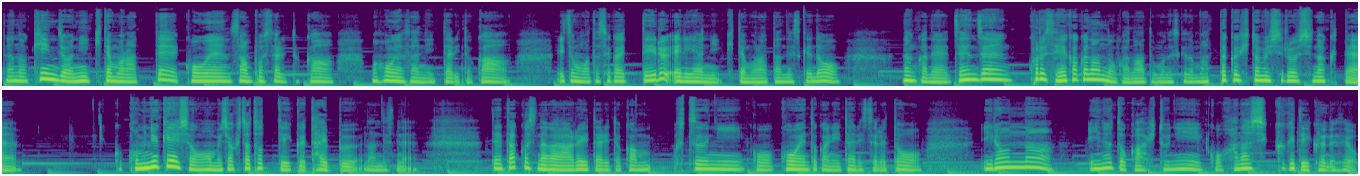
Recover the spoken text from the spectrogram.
であの近所に来てもらって公園散歩したりとか、まあ、本屋さんに行ったりとかいつも私が行っているエリアに来てもらったんですけどなんかね全然これ性格なのかなと思うんですけど全く人見知りをしなくてコミュニケーションをめちゃくちゃ取っていくタイプなんですね。で抱っこしながら歩いたりとか普通にこう公園とかにいたりするといろんな犬とか人にこう話しかけていくんですよ。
